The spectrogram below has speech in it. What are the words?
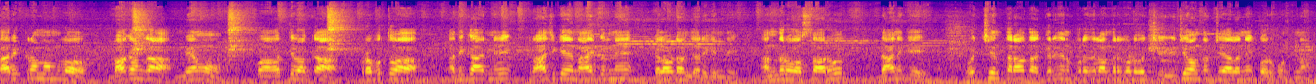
కార్యక్రమంలో భాగంగా మేము ప్రతి ఒక్క ప్రభుత్వ అధికారిని రాజకీయ నాయకుల్ని పిలవడం జరిగింది. అందరూ వస్తారు. దానికి వచ్చిన తర్వాత గిరిజన ప్రజలందరూ కూడా వచ్చి విజయవంతం చేయాలని కోరుకుంటున్నాను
